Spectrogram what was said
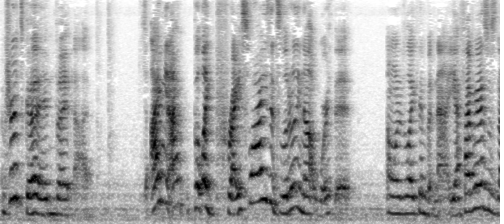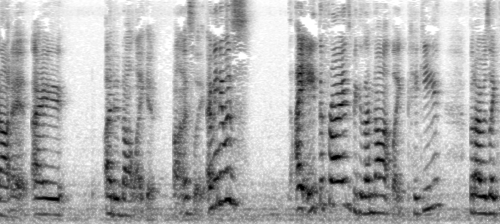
I'm sure it's good, but uh, I mean, I but like price wise, it's literally not worth it. I wanted to like them, but nah, yeah, Five Guys was not it. I I did not like it honestly. I mean, it was. I ate the fries because I'm not like picky, but I was like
